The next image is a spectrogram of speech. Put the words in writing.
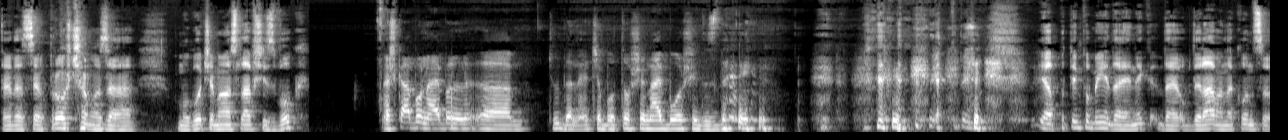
tako da se oproščamo za mogoče malo slabši zvok. Veš, kaj bo najbolj uh, čudno, če bo to še najboljši do zdaj. ja, potem, pomeni, da je, nek, da je obdelava na koncu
